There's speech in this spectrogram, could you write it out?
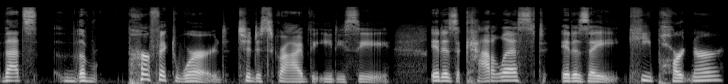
That's the perfect word to describe the EDC. It is a catalyst, it is a key partner,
